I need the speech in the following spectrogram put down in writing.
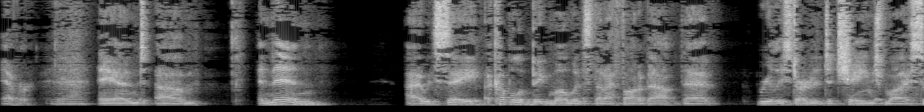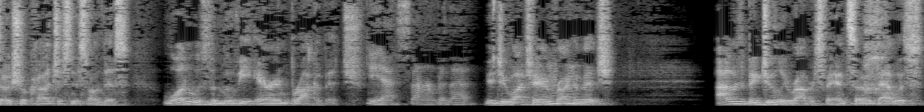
ever. Yeah. And um, and then I would say a couple of big moments that I thought about that really started to change my social consciousness on this. One was the movie Erin Brockovich. Yes, I remember that. Did you watch Erin Mm-hmm. Brockovich? I was a big Julia Roberts fan, so that was,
